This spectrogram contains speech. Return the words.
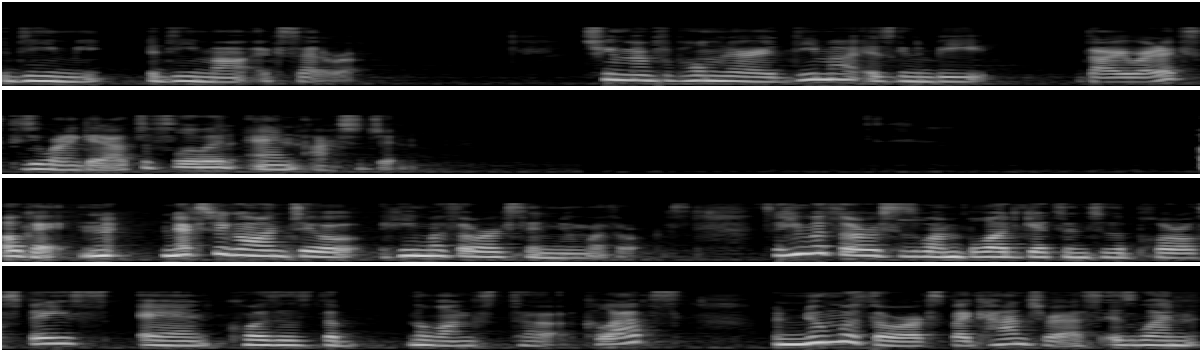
edema, edema etc. Treatment for pulmonary edema is going to be diuretics because you want to get out the fluid, and oxygen. Okay, next we go on to hemothorax and pneumothorax. So hemothorax is when blood gets into the pleural space and causes the, the lungs to collapse. A pneumothorax, by contrast, is when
